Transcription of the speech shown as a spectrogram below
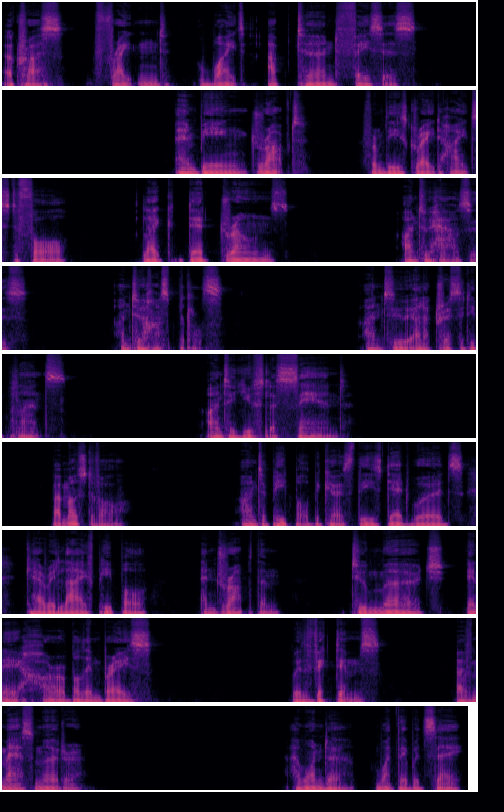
across frightened, white, upturned faces, and being dropped from these great heights to fall like dead drones onto houses, onto hospitals, onto electricity plants, onto useless sand. But most of all, onto people because these dead words carry live people and drop them to merge in a horrible embrace with victims of mass murder. I wonder what they would say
